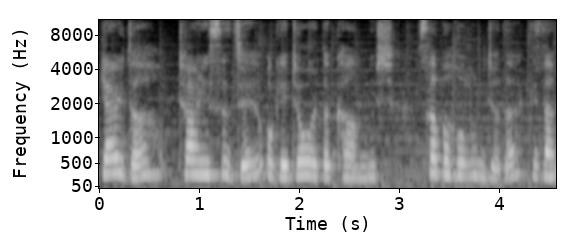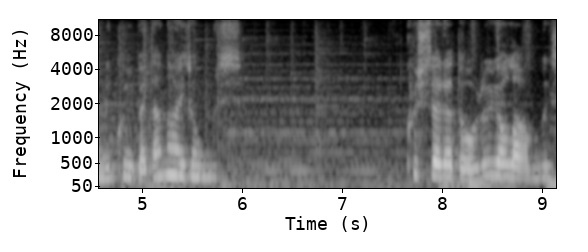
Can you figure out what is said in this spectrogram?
Gerda çaresizce o gece orada kalmış. Sabah olunca da gizemli kulübeden ayrılmış. Kuşlara doğru yol almış.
